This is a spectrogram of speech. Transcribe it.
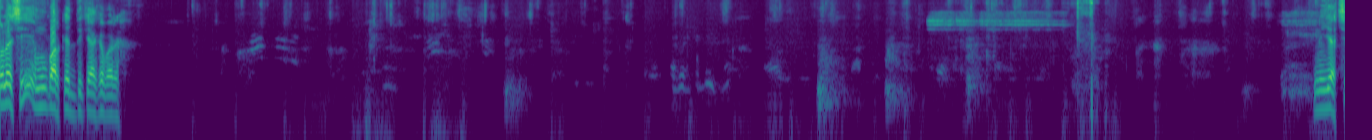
চলেছি, এমু পার্কের দিকে একেবারে। নিয়ে যাচ্ছি,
